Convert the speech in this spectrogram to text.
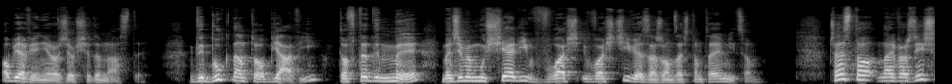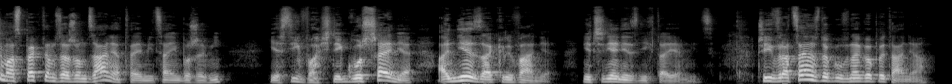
objawienie rozdział 17. Gdy Bóg nam to objawi, to wtedy my będziemy musieli właś właściwie zarządzać tą tajemnicą. Często najważniejszym aspektem zarządzania tajemnicami Bożymi jest ich właśnie głoszenie, a nie zakrywanie, nie czynienie z nich tajemnic. Czyli wracając do głównego pytania.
